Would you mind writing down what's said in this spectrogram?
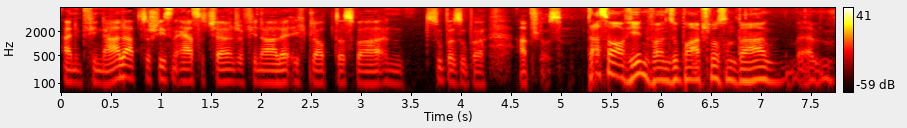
einem Finale abzuschließen, erstes Challenger-Finale, ich glaube, das war ein super, super Abschluss. Das war auf jeden Fall ein super Abschluss und da ähm,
